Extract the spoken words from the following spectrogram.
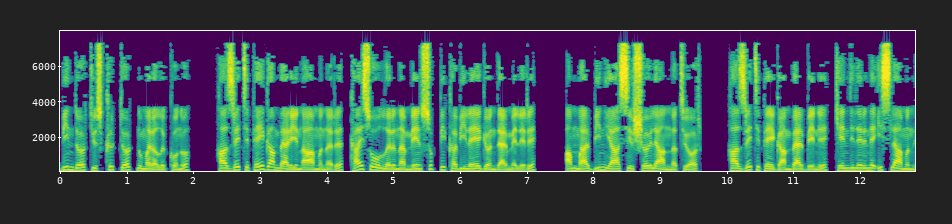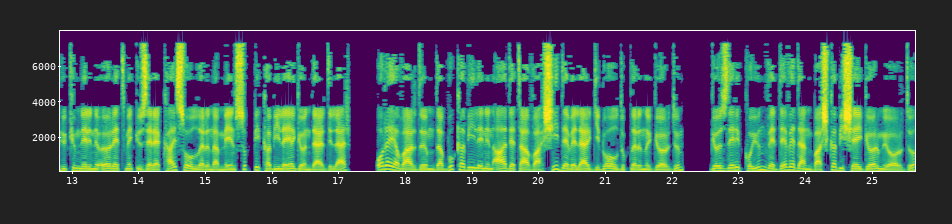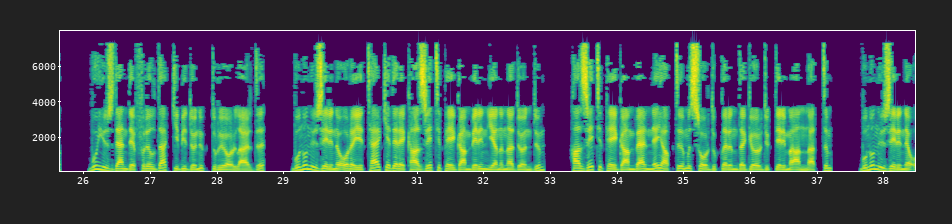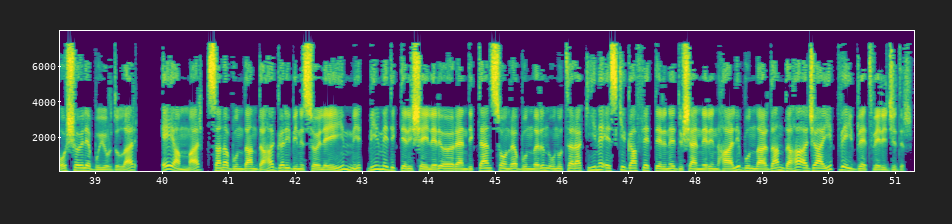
1444 numaralı konu, Hazreti Peygamber'in amınarı, Kaysoğullarına mensup bir kabileye göndermeleri, Ammar bin Yasir şöyle anlatıyor, Hazreti Peygamber beni, kendilerine İslam'ın hükümlerini öğretmek üzere Kaysoğullarına mensup bir kabileye gönderdiler, oraya vardığımda bu kabilenin adeta vahşi develer gibi olduklarını gördüm, gözleri koyun ve deveden başka bir şey görmüyordu, bu yüzden de fırıldak gibi dönüp duruyorlardı, bunun üzerine orayı terk ederek Hazreti Peygamber'in yanına döndüm, Hazreti Peygamber ne yaptığımı sorduklarında gördüklerimi anlattım, bunun üzerine o şöyle buyurdular, Ey Ammar, sana bundan daha garibini söyleyeyim mi, bilmedikleri şeyleri öğrendikten sonra bunların unutarak yine eski gafletlerine düşenlerin hali bunlardan daha acayip ve ibret vericidir.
